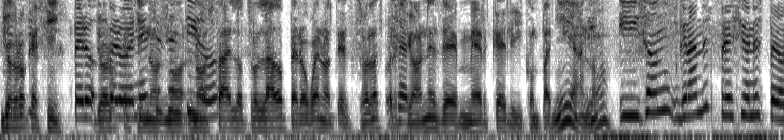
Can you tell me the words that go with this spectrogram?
Yo creo que sí. Pero- Yo pero creo que en sí. No, no- está el otro lado, pero bueno, te- son las O sea- presiones de Merkel y compañía, ¿no? Y son grandes presiones, pero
